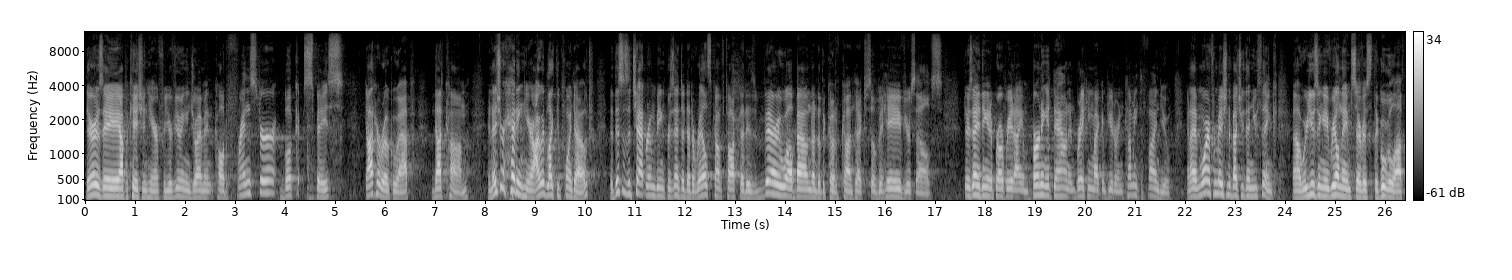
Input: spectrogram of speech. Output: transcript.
There is a application here for your viewing enjoyment called friendsterbookspace.herokuapp.com. And as you're heading here, I would like to point out that this is a chat room being presented at a RailsConf talk that is very well bound under the code of conduct, so behave yourselves. If there's anything inappropriate, I am burning it down and breaking my computer and coming to find you. And I have more information about you than you think. Uh, we're using a real name service, the Google Auth.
